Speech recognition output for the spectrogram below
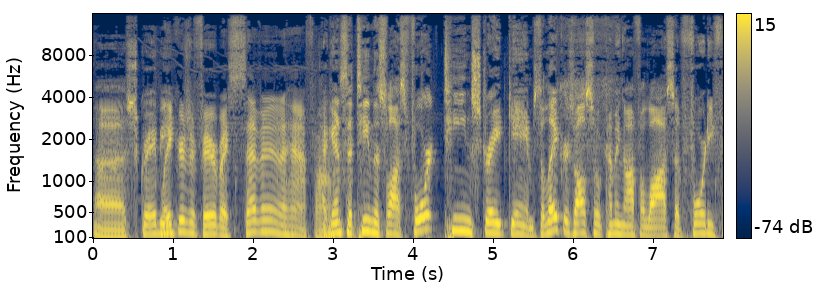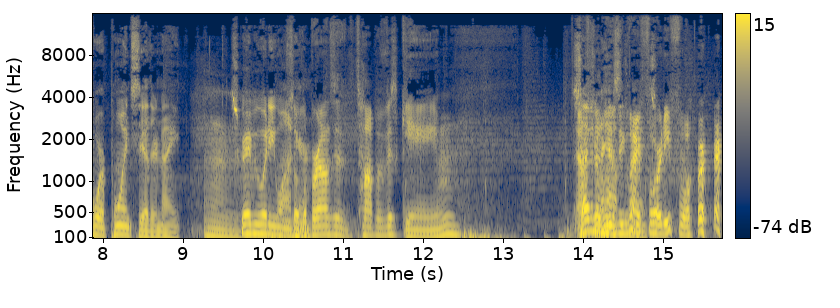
Uh, Scraby Lakers are favored by seven and a half. huh? against a team that's lost 14 straight games. The Lakers also coming off a loss of 44 points the other night. Scraby, what do you want So here? LeBron's at the top of his game. Seven after and a half losing by points. 44.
